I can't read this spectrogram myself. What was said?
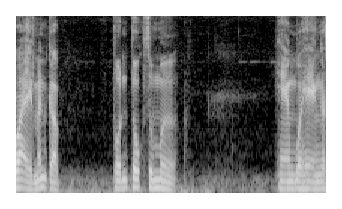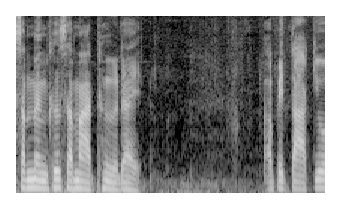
ไว้มันกับฝนตกเสมอแห้งบ่แห้งก็สำนึงคือสามารถหือได้ เอาไปตากอยู่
